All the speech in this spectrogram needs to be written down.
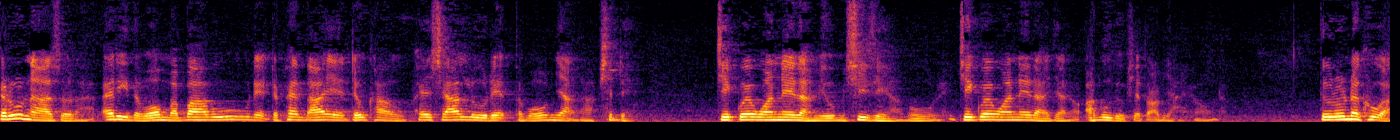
ကရုဏာဆိုတာအဲ့ဒီသဘောမပါဘူးတဲ့တစ်ဖက်သားရဲ့ဒုက္ခကိုဖယ်ရှားလို့တဲ့သဘောမျှတာဖြစ်တယ်ကြေကွဲဝမ်းနေတာမျိုးမရှိစေရဘူးတဲ့ကြေကွဲဝမ်းနေတာကြတော့အကုသိုလ်ဖြစ်သွားပြန်ရောတဲ့သူတို့နှစ်ခုဟာ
